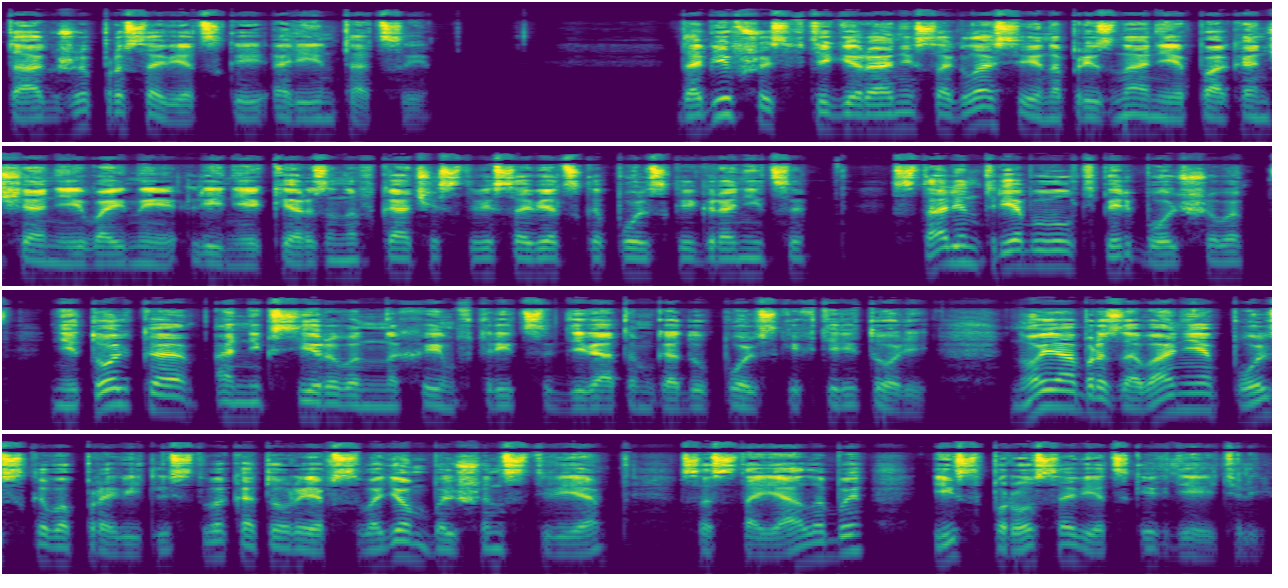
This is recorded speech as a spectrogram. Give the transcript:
также просоветской ориентации. Добившись в Тегеране согласия на признание по окончании войны линии Керзена в качестве советско-польской границы, Сталин требовал теперь большего, не только аннексированных им в 1939 году польских территорий, но и образования польского правительства, которое в своем большинстве состояло бы из просоветских деятелей.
